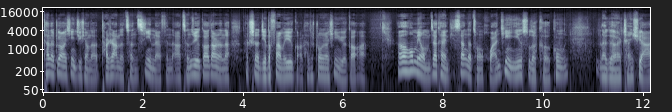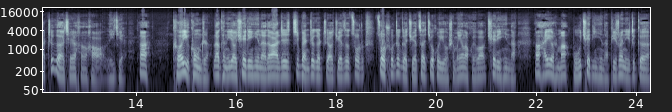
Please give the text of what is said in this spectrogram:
看到重要性就想到它是按照层次性来分的啊，层次越高，当然呢，它涉及的范围越广，它的重要性越高啊。然后后面我们再看第三个，从环境因素的可控那个程序啊，这个其实很好理解，对吧？可以控制，那肯定要确定性的，对吧？这基本这个只要决策做出做出这个决策，就会有什么样的回报，确定性的。然后还有什么不确定性的？比如说你这个。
